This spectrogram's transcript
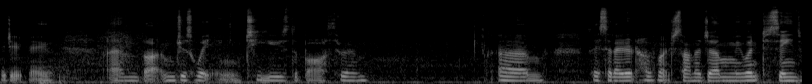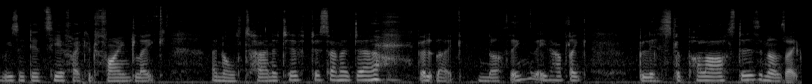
I don't know. Um, but I'm just waiting to use the bathroom. Um, so I said I don't have much Saniderm. When we went to Sainsbury's, I did see if I could find like an alternative to Saniderm, but like nothing. They had like blister plasters, and I was like,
